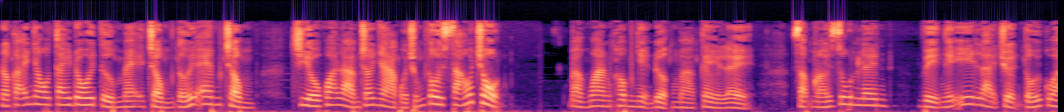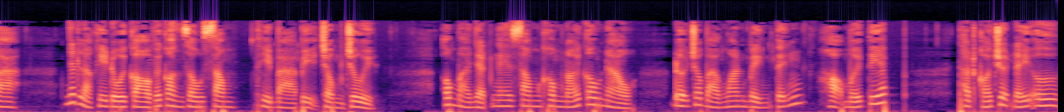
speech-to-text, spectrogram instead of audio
Nó cãi nhau tay đôi từ mẹ chồng tới em chồng, Chiều qua làm cho nhà của chúng tôi xáo trộn. Bà ngoan không nhịn được mà kể lể. Giọng nói run lên vì nghĩ lại chuyện tối qua, Nhất là khi đôi co với con dâu xong Thì bà bị chồng chửi. Ông bà Nhật nghe xong không nói câu nào, Đợi cho bà ngoan bình tĩnh, Họ mới tiếp. Thật có chuyện đấy ư,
